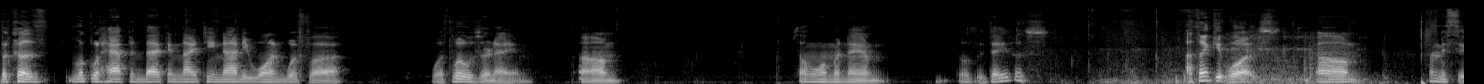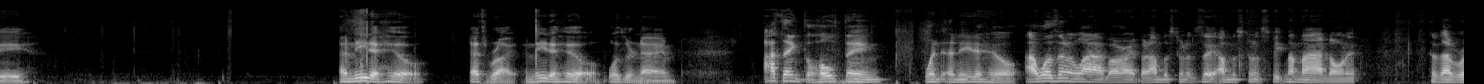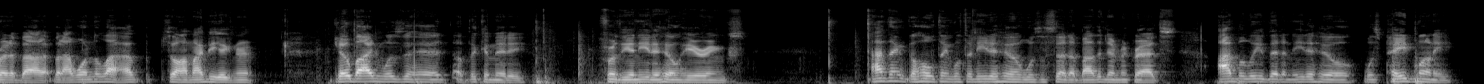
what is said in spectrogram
Because look what happened back in 1991 with uh with what was her name? Um some woman named was it Davis? I think it was. Um let me see. Anita Hill. That's right. Anita Hill was her name. I think the whole thing when Anita Hill, I wasn't alive, all right, but I'm just gonna say, I'm just gonna speak my mind on it because I've read about it, but I wasn't alive, so I might be ignorant. Joe Biden was the head of the committee for the Anita Hill hearings. I think the whole thing with Anita Hill was a setup by the Democrats. I believe that Anita Hill was paid money,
